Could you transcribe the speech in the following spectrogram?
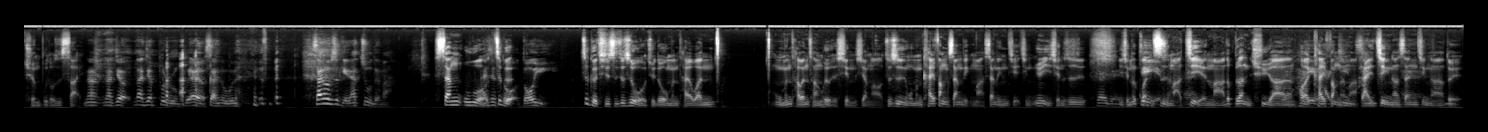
全部都是晒。那那就那就不如不要有山屋了。山屋是给人家住的嘛？山屋哦，这个躲雨，这个其实就是我觉得我们台湾。我们台湾常常会有的现象啊，就是我们开放山林嘛，山林解禁，因为以前是以前的管制嘛，戒严嘛，都不让你去啊。后来开放了嘛，海禁啊，山禁啊，对。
